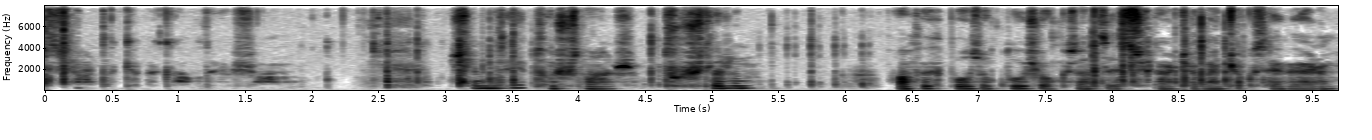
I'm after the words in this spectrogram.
Dışarıda köpek avlıyor şu an. Şimdi tuşlar. Tuşların hafif bozukluğu çok güzel ses çıkartıyor. Ben çok seviyorum.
